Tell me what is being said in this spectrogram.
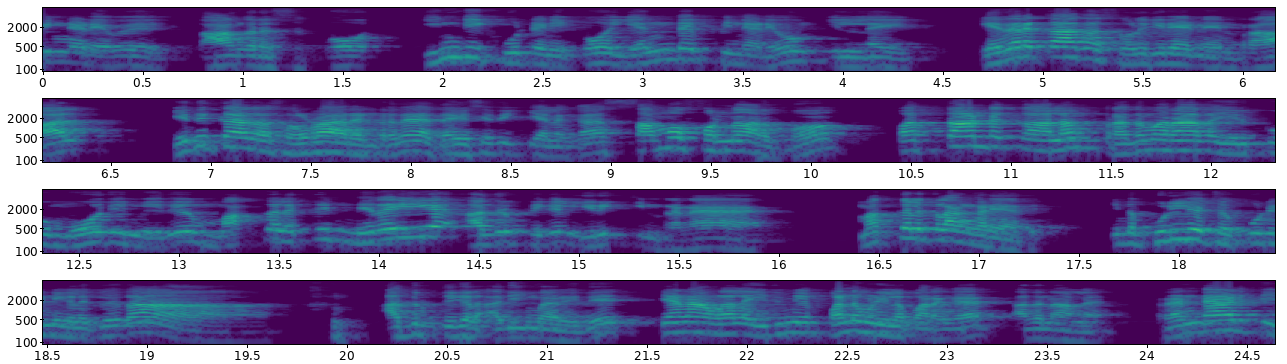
பின்னடைவு. காங்கிரசுக்கோ இந்தி கூட்டணிக்கோ எந்த பின்னடைவும் இல்லை. எதற்காக சொல்கிறேன் என்றால் எதுக்காக சொல்றாருன்றத தயவு செய்து கேளுங்க. சம ஃபன்னா இருக்கும். பத்தாண்டு காலம் பிரதமராக இருக்கும் மோடி மீது மக்களுக்கு நிறைய அதிருப்திகள் இருக்கின்றன. மக்களுக்கெல்லாம் கிடையாது. இந்த புள்ளி வச்ச கூட்டணிகளுக்கு தான் அதிருப்திகள் அதிகமா இருக்குது. ஏன்னா அவங்களால எதுவுமே பண்ண முடியல பாருங்க. அதனால ரெண்டாயிரத்தி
